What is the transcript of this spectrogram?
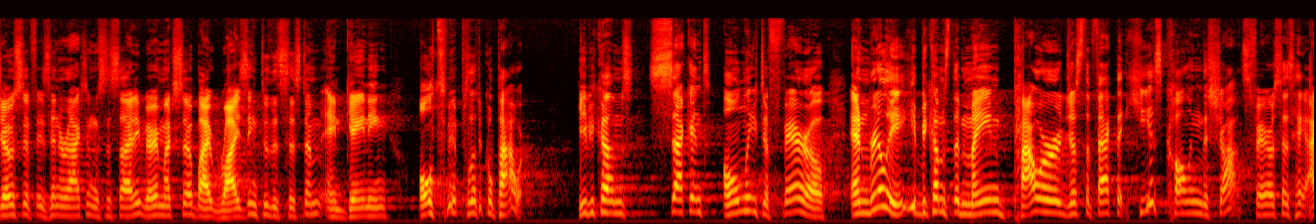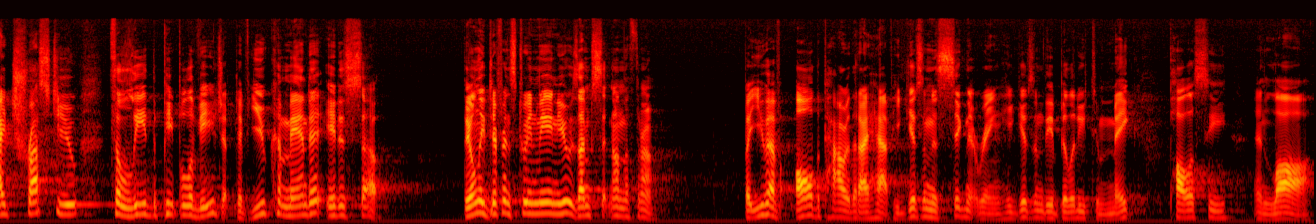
Joseph is interacting with society very much so by rising through the system and gaining ultimate political power. He becomes second only to Pharaoh. And really, he becomes the main power, just the fact that he is calling the shots. Pharaoh says, Hey, I trust you to lead the people of Egypt. If you command it, it is so. The only difference between me and you is I'm sitting on the throne. But you have all the power that I have. He gives him his signet ring, he gives him the ability to make policy and law.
